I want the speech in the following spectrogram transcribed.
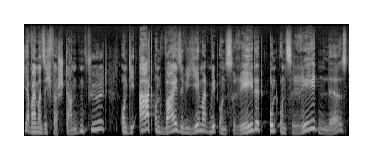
Ja, weil man sich verstanden fühlt und die Art und Weise, wie jemand mit uns redet und uns reden lässt,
